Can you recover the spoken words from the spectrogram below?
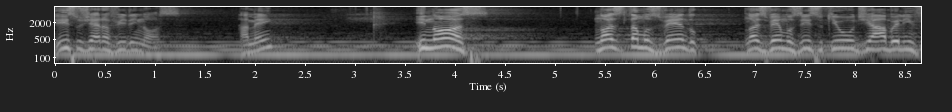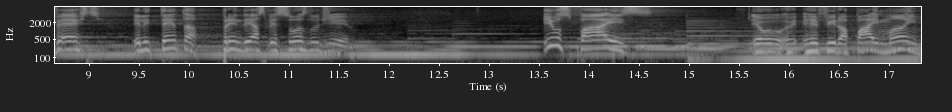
isso gera vida em nós. Amém? E nós nós estamos vendo, nós vemos isso que o diabo ele investe, ele tenta prender as pessoas no dinheiro. E os pais, eu refiro a pai e mãe,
